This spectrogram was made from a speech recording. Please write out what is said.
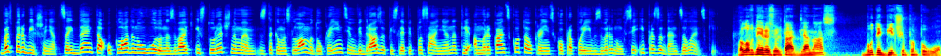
Без перебільшення цей день та укладену угоду називають історичними. З такими словами до українців відразу після підписання на тлі американського та українського прапорів звернувся і президент Зеленський. Головний результат для нас буде більше ППО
